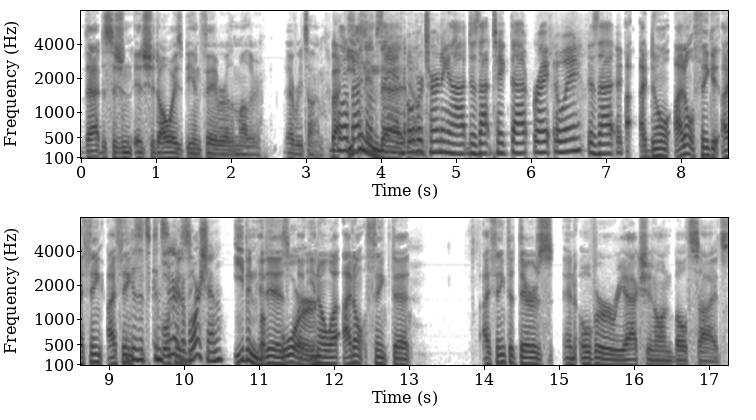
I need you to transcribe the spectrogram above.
that decision it should always be in favor of the mother every time. But well that's even what i'm in saying that, overturning that does that take that right away is that I don't I don't think it I think I think because it's considered 'cause abortion even before, is, but you know what? I don't think that. I think that there's an overreaction on both sides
